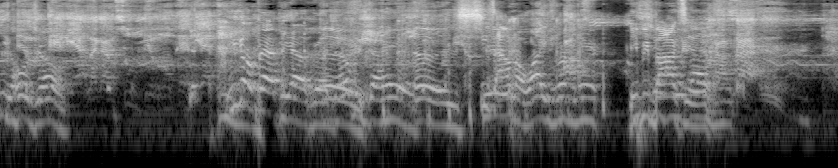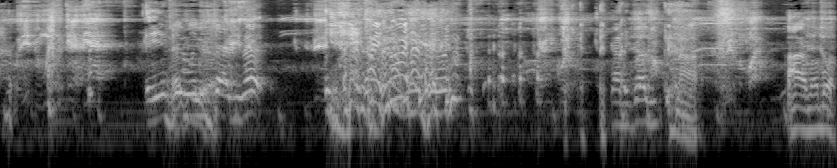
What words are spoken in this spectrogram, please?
You can hold your own. He gonna pap you out, bro. Oh, Nobody's got hands. Oh He I don't know why he's running here. He be should boxing. Boxing. If it when he pap you up. Got the gloves? Nah. All right, my boy.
